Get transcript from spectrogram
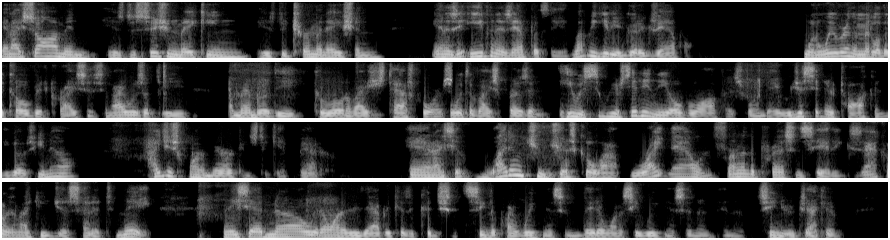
And I saw him in his decision making, his determination, and his, even his empathy. Let me give you a good example. When we were in the middle of the COVID crisis, and I was at the a member of the coronavirus task force with the vice president. He was we were sitting in the Oval Office one day. We are just sitting there talking. He goes, you know, I just want Americans to get better. And I said, why don't you just go out right now in front of the press and say it exactly like you just said it to me? And he said, no, we don't want to do that because it could signify weakness, and they don't want to see weakness in a, in a senior executive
